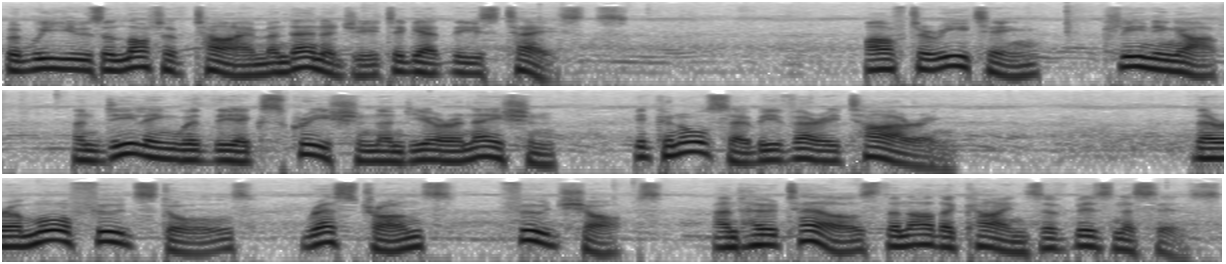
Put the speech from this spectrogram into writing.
but we use a lot of time and energy to get these tastes. After eating, cleaning up, and dealing with the excretion and urination, it can also be very tiring. There are more food stalls, restaurants, food shops, and hotels than other kinds of businesses.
